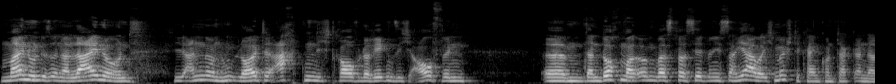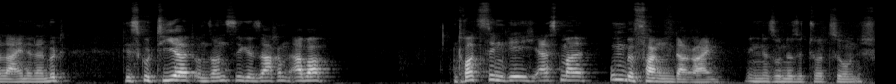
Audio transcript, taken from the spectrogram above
und mein Hund ist an der Leine und die anderen Leute achten nicht drauf oder regen sich auf, wenn ähm, dann doch mal irgendwas passiert, wenn ich sage, ja, aber ich möchte keinen Kontakt an der Leine. Dann wird diskutiert und sonstige Sachen, aber trotzdem gehe ich erstmal unbefangen da rein in so eine Situation. Ich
